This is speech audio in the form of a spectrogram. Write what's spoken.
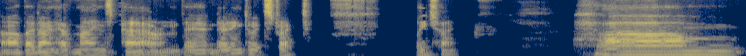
uh, they don't have mains power and they're needing to extract leachate? Um,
